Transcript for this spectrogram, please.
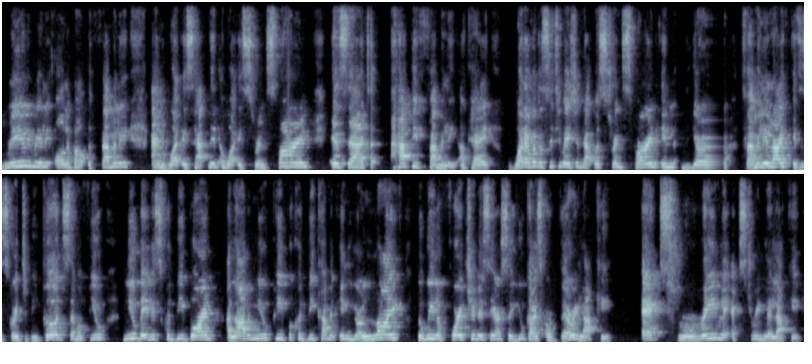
really, really all about the family and what is happening and what is transpiring is that happy family, okay? Whatever the situation that was transpiring in your family life, it is going to be good. Some of you, new babies could be born. A lot of new people could be coming in your life. The Wheel of Fortune is here. So you guys are very lucky. Extremely, extremely lucky.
